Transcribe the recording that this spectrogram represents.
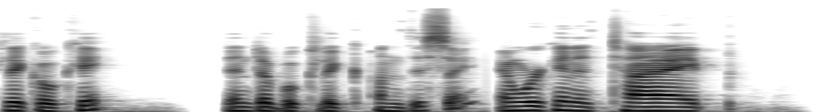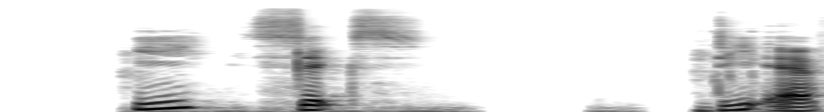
click OK then double click on this side and we're going to type E6 DF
